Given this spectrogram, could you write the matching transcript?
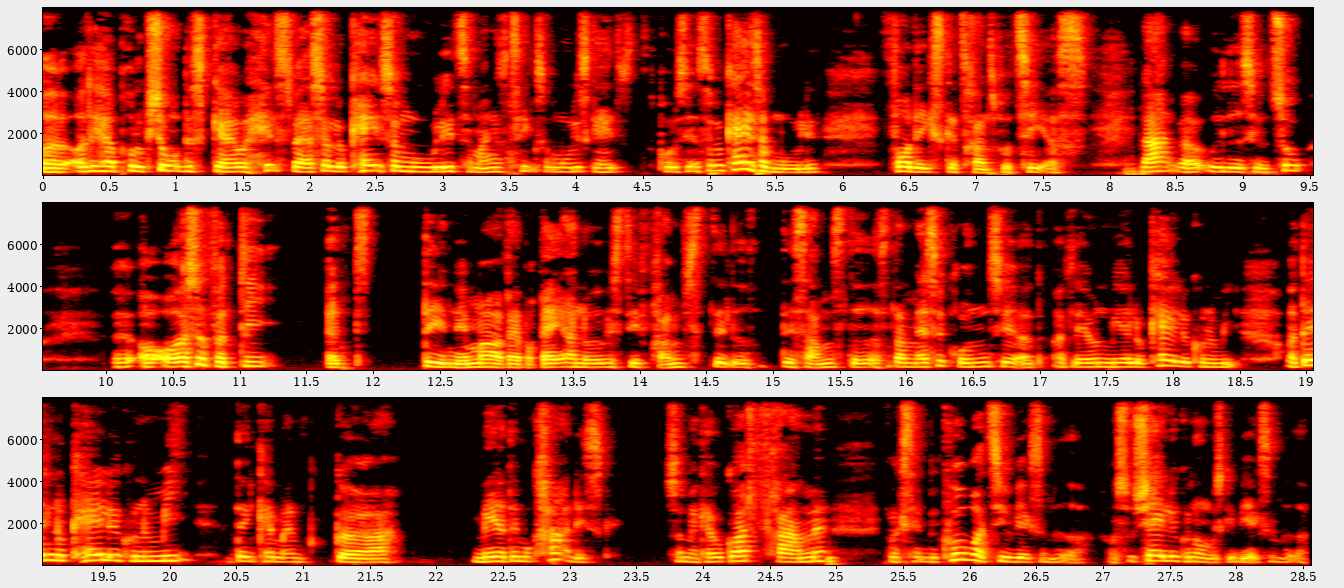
Og, og det her produktion, det skal jo helst være så lokalt som muligt, så mange ting som muligt skal helst produceres så lokalt som muligt, for at det ikke skal transporteres langt og udlede CO2. Øh, og også fordi, at det er nemmere at reparere noget, hvis det er fremstillet det samme sted. Altså der er en masse grunde til at, at lave en mere lokal økonomi. Og den lokale økonomi, den kan man gøre mere demokratisk. Så man kan jo godt fremme for eksempel kooperative virksomheder og socialøkonomiske virksomheder.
